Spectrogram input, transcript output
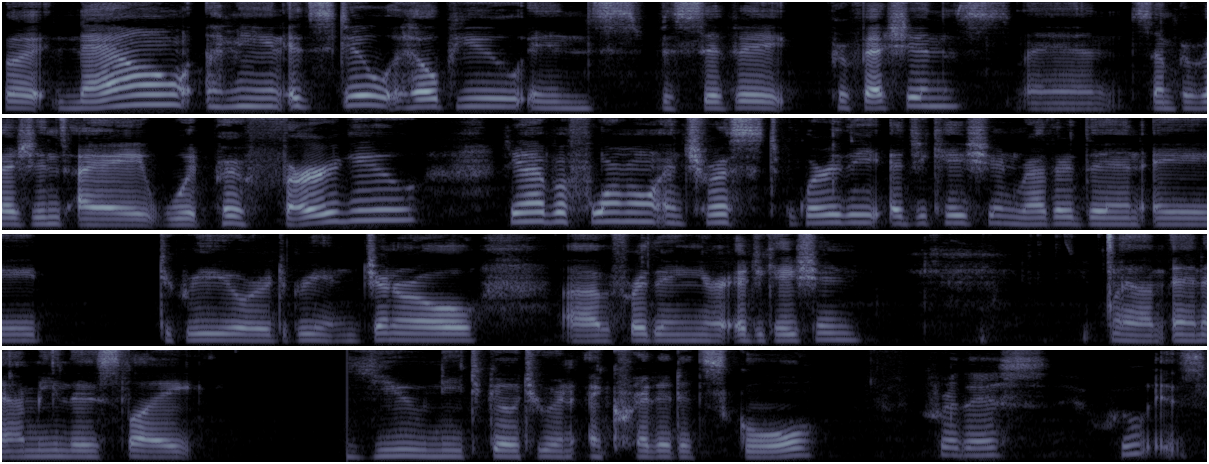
But now, I mean, it still help you in specific professions, and some professions I would prefer you to have a formal and trustworthy education rather than a degree or a degree in general, uh, furthering your education. Um, and I mean this like you need to go to an accredited school for this. Who is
